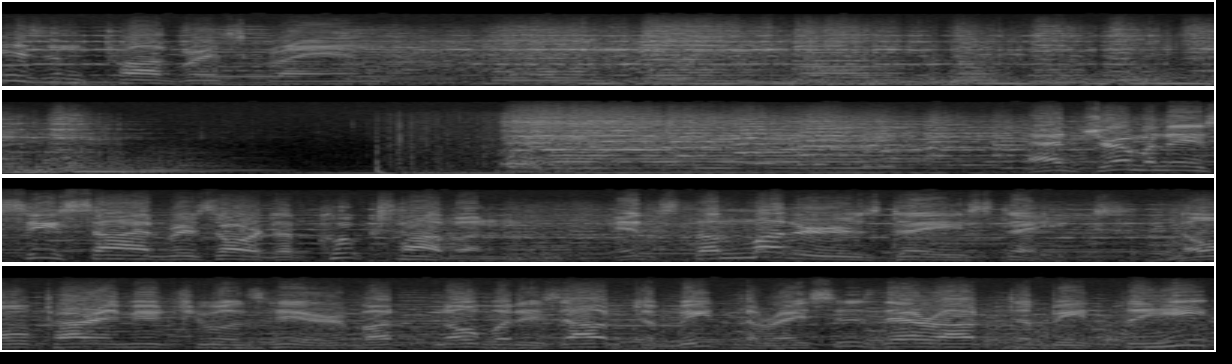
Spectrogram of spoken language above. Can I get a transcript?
Isn't progress grand? At Germany's seaside resort of Cuxhaven, it's the Mudder's Day Stakes. No pari-mutuels here, but nobody's out to beat the races. They're out to beat the heat.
